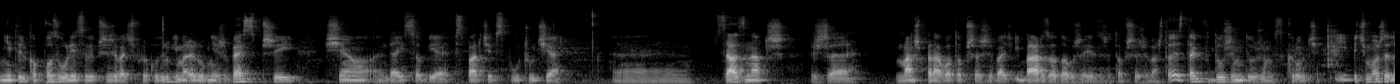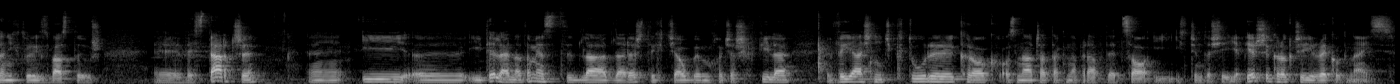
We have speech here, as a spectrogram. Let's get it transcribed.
Nie tylko pozwól je sobie przeżywać w kroku drugim, ale również wesprzyj się, daj sobie wsparcie, współczucie. Zaznacz, że masz prawo to przeżywać i bardzo dobrze jest, że to przeżywasz. To jest tak w dużym, dużym skrócie. I być może dla niektórych z Was to już wystarczy. E, I, e, I tyle. Natomiast dla, dla reszty chciałbym chociaż chwilę wyjaśnić, który krok oznacza tak naprawdę co i, i z czym to się je. Pierwszy krok, czyli recognize.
